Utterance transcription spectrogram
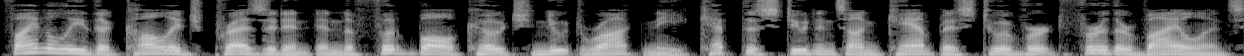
Finally the college president and the football coach Knute Rockne kept the students on campus to avert further violence.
